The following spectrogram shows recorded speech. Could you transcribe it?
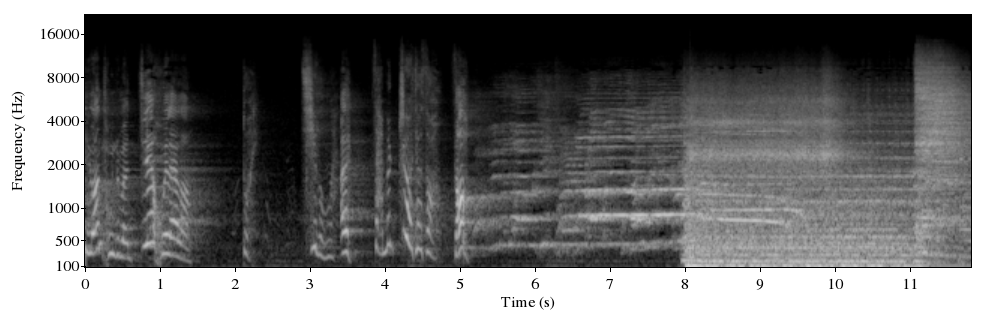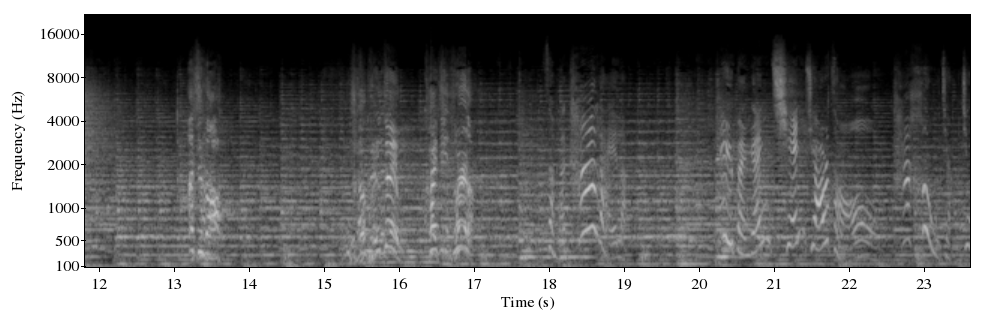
伤员同志们接回来了。对，七龙啊，哎，咱们这就走。走。阿庆嫂，传鬼的队伍快进村了，怎么他来了？日本人前脚走，他后脚就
